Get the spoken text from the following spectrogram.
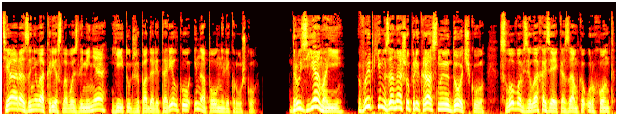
Тиара заняла кресло возле меня, ей тут же подали тарелку и наполнили кружку. «Друзья мои, выпьем за нашу прекрасную дочку», слово взяла хозяйка замка Урхонт,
